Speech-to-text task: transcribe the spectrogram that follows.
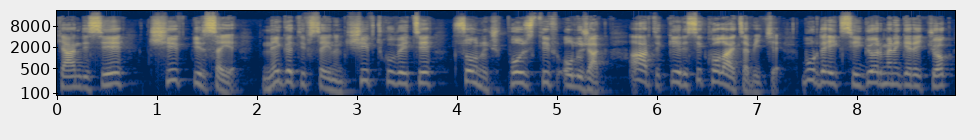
Kendisi çift bir sayı. Negatif sayının çift kuvveti sonuç pozitif olacak. Artık gerisi kolay tabii ki. Burada eksiği görmene gerek yok.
